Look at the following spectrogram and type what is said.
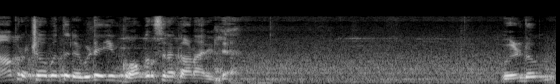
ആ പ്രക്ഷോഭത്തിൽ എവിടെയും കോൺഗ്രസിനെ കാണാനില്ല. വീണ്ടും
